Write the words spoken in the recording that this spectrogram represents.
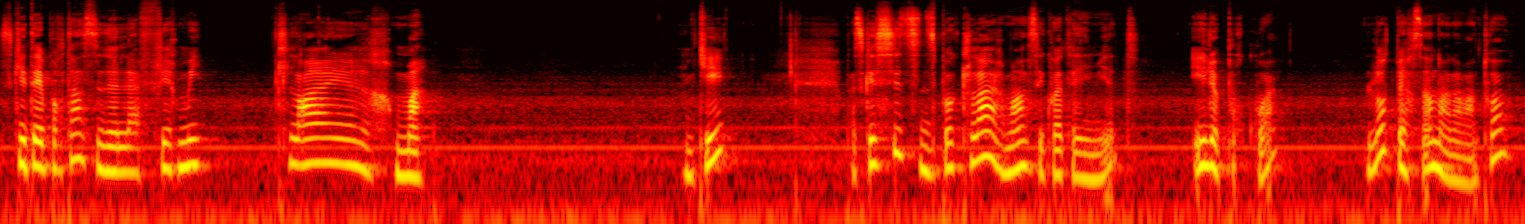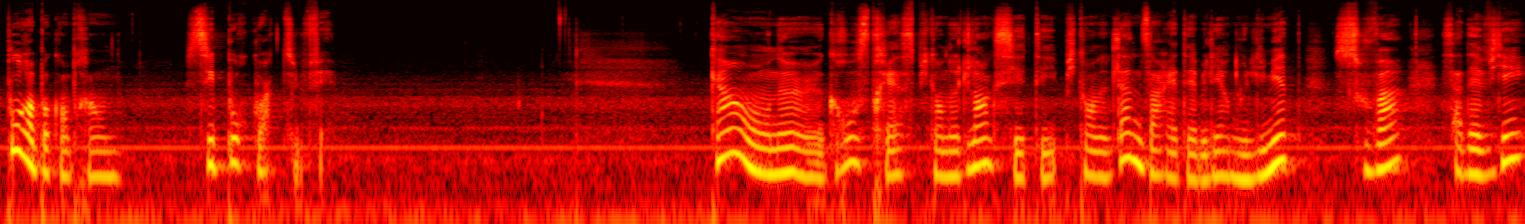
Ce qui est important, c'est de l'affirmer clairement. OK? Parce que si tu ne dis pas clairement c'est quoi ta limite et le pourquoi, l'autre personne en avant de toi ne pourra pas comprendre c'est pourquoi que tu le fais. Quand on a un gros stress, puis qu'on a de l'anxiété, puis qu'on a de la misère à établir nos limites, souvent, ça devient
